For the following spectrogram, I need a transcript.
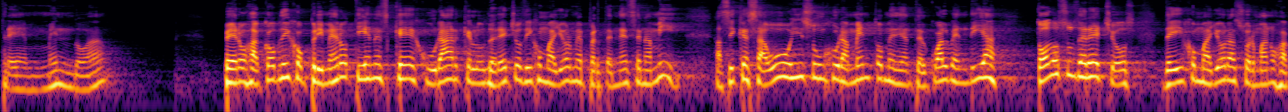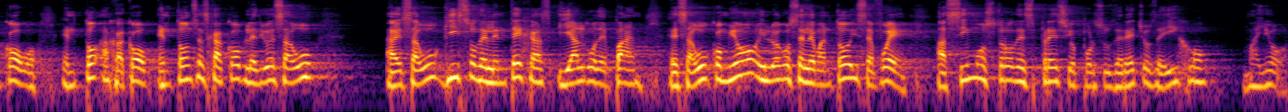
Tremendo, ¿ah? Pero Jacob dijo, primero tienes que jurar que los derechos de hijo mayor me pertenecen a mí. Así que Saúl hizo un juramento mediante el cual vendía todos sus derechos de hijo mayor a su hermano Jacobo. a Jacob. Entonces Jacob le dio a Esaú, a Esaú guiso de lentejas y algo de pan. Esaú comió y luego se levantó y se fue. Así mostró desprecio por sus derechos de hijo mayor.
